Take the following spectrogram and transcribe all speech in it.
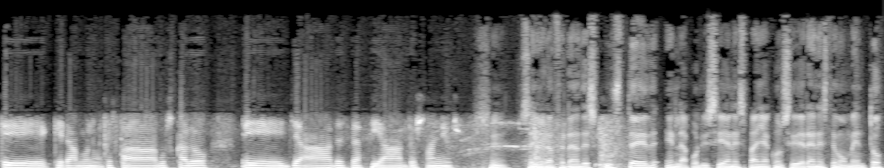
que, que era bueno, que está buscado eh, ya desde hacía dos años. Sí, señora Fernández, ¿usted en la policía en España considera en este momento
